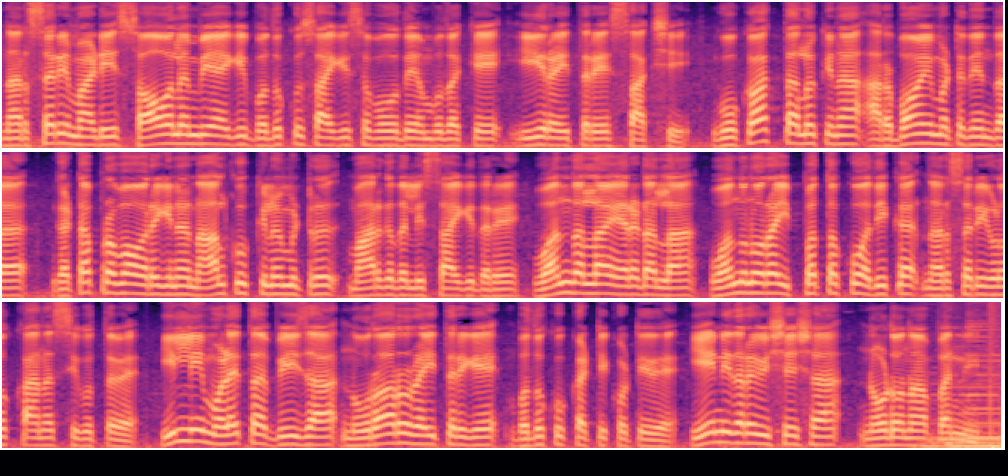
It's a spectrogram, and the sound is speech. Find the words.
ನರ್ಸರಿ ಮಾಡಿ ಸ್ವಾವಲಂಬಿಯಾಗಿ ಬದುಕು ಸಾಗಿಸಬಹುದು ಎಂಬುದಕ್ಕೆ ಈ ರೈತರೇ ಸಾಕ್ಷಿ. ಗೋಕಾಕ್ ತಾಲೂಕಿನ ಅರಬಾವಿ ಮಠದಿಂದ ಘಟಪ್ರಭಾವರೆಗಿನ ನಾಲ್ಕು ಕಿಲೋಮೀಟರ್ ಮಾರ್ಗದಲ್ಲಿ ಸಾಗಿದರೆ ಒಂದಲ್ಲ ಎರಡಲ್ಲ ಒಂದು ನೂರ ಇಪ್ಪತ್ತಕ್ಕೂ ಅಧಿಕ ನರ್ಸರಿಗಳು ಕಾಣಸಿಗುತ್ತವೆ. ಇಲ್ಲಿ ಮೊಳೆತ ಬೀಜ ನೂರಾರು ರೈತರಿಗೆ ಬದುಕು ಕಟ್ಟಿಕೊಟ್ಟಿದೆ. ಏನಿದರ ವಿಶೇಷ ನೋಡೋಣ ಬನ್ನಿ.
